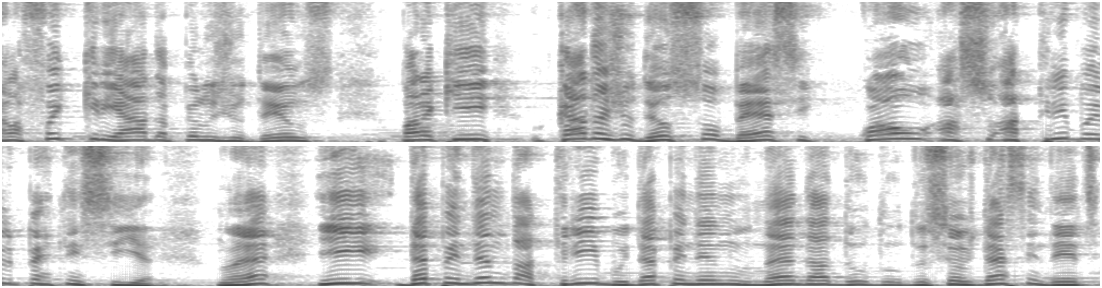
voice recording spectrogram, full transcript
ela foi criada pelos judeus para que cada judeu soubesse qual a, a, tribo ele pertencia, não é? E dependendo da tribo e dependendo né, da, do, do, dos seus descendentes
